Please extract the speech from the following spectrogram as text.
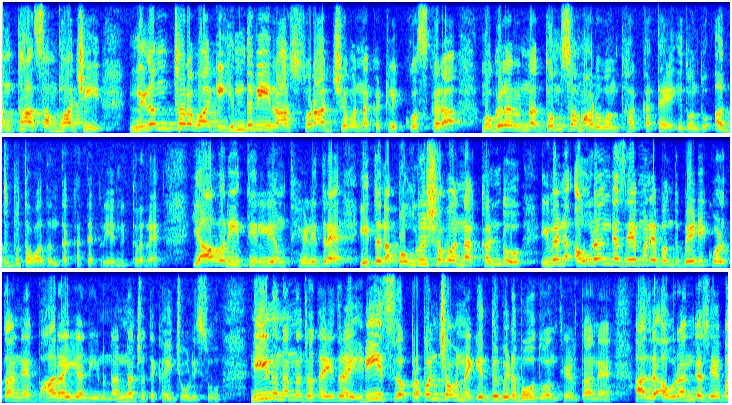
ಅಂತಹ ಸಂಭಾಜಿ ನಿರಂತರವಾಗಿ ಹಿಂದವಿ ರಾಜ್ ಸ್ವರಾಜ್ಯವನ್ನು ಕಟ್ಟಲಿಕ್ಕೋಸ್ಕರ ಮೊಘಲರನ್ನ ಧ್ವಂಸ ಮಾಡುವಂತಹ ಕತೆ ಇದೊಂದು ಅದ್ಭುತವಾದಂಥ ಕತೆ ಪ್ರಿಯ ಮಿತ್ರರೇ. ಯಾವ ರೀತಿಯಲ್ಲಿ ಅಂತ ಹೇಳಿದ್ರೆ ಈತನ ಪೌರುಷವನ್ನ ಕಂಡು ಇವನ್ ಔರಂಗಜೇಬನೇ ಬಂದು ಬೇಡಿಕೊಳ್ತಾನೆ ಭಾರಯ್ಯ ನೀನು ನನ್ನ ಜೊತೆ ಕೈ ಜೋಡಿಸು. ನೀನು ನನ್ನ ಜೊತೆ ಇದ್ರೆ ಇಡೀ ಪ್ರಪಂಚವನ್ನೇ ಗೆದ್ದು ಬಿಡಬಹುದು ಅಂತ ಹೇಳ್ತಾನೆ. ಆದ್ರೆ ಔರಂಗಜೇಬ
